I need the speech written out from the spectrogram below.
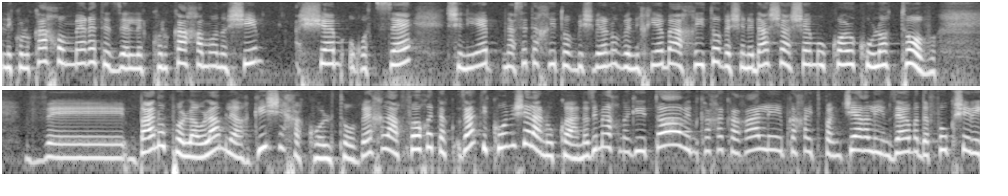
אני כל כך אומרת את זה לכל כך המון נשים. השם רוצה שנהיה, נעשה את הכי טוב בשבילנו ונחיה בה הכי טוב ושנדע שהשם הוא כל כולו טוב. ובאנו פה לעולם להרגיש איך הכל טוב, ואיך להפוך את... זה התיקון שלנו כאן. אז אם אנחנו נגיד, טוב, אם ככה קרה לי, אם ככה התפנצ'ר לי, אם זה היום הדפוק שלי,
